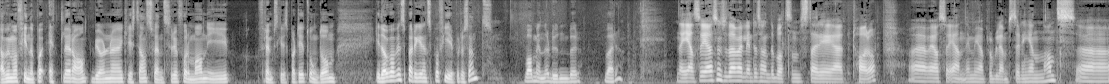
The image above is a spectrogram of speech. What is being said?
Ja, Vi må finne på et eller annet. Bjørn Kristian Svendsrud, formann i Fremskrittspartiets Ungdom. I dag har vi en sperregrense på 4% Hva mener du den bør være? Nei, altså Jeg syns det er en veldig interessant debatt som Sterri tar opp. Eh, jeg er også enig i mye av problemstillingen hans. Eh,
